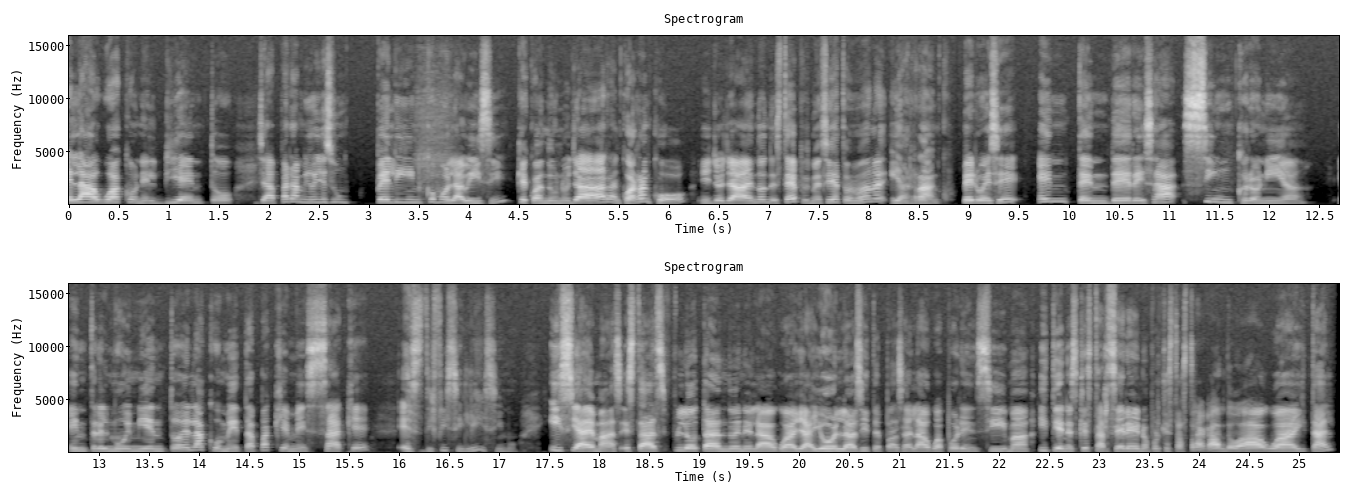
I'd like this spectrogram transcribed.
el agua con el viento. Ya para mí hoy es un pelín como la bici, que cuando uno ya arrancó, arrancó, y yo ya en donde esté, pues me siento y arranco. Pero ese entender esa sincronía entre el movimiento de la cometa para que me saque es dificilísimo. Y si además estás flotando en el agua y hay olas y te pasa el agua por encima y tienes que estar sereno porque estás tragando agua y tal,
